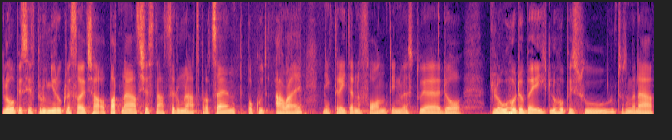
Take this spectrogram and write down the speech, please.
dluhopisy v průměru klesaly třeba o 15, 16, 17%, pokud ale některý ten fond investuje do dlouhodobých dluhopisů, to znamená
